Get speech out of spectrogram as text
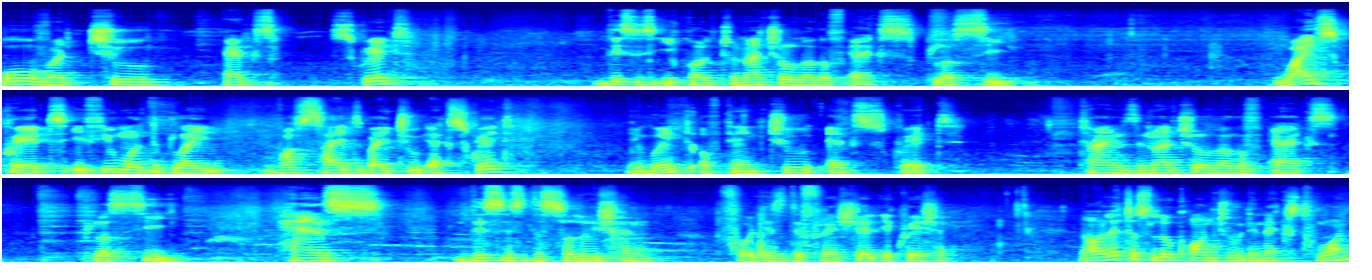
over 2x squared. This is equal to natural log of x plus c. y squared, if you multiply both sides by 2x squared, you're going to obtain 2x squared times the natural log of x plus c. Hence, this is the solution for this differential equation. Now let us look on to the next one.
